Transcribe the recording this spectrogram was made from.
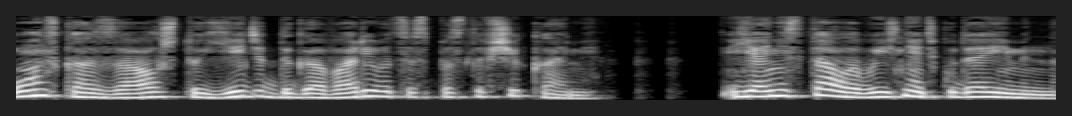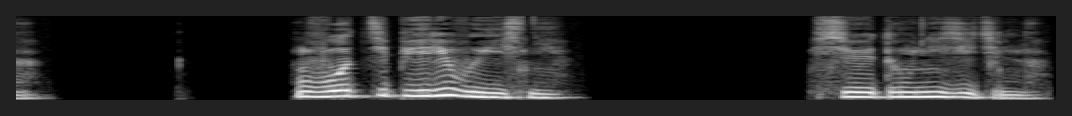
Он сказал, что едет договариваться с поставщиками. Я не стала выяснять, куда именно. Вот теперь и выясни. Все это унизительно.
